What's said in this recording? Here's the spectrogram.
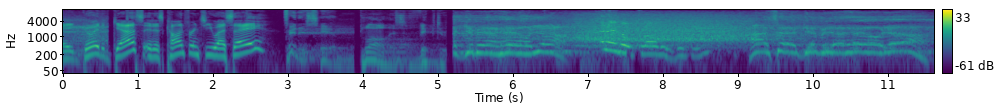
A good guess. It is Conference USA. Finish him. Flawless victory. Give me a hell yeah! that ain't no flawless victory. I said, give me a hell yeah!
